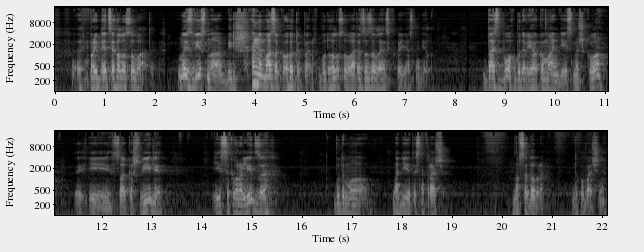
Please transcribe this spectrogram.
прийдеться голосувати. Ну і звісно, більше нема за кого тепер. Буду голосувати за Зеленського, ясне діло. Дасть Бог буде в його команді і Смешко, і Саакашвілі, і Секваралідзе. Будемо надіятись на краще. На все добре. До побачення.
